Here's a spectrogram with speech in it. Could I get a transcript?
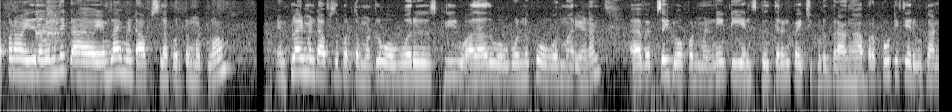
அப்புறம் இதில் வந்து எம்ப்ளாய்மெண்ட் ஆஃபீஸில் பொறுத்த மட்டும் எம்ப்ளாய்மெண்ட் ஆஃபீஸை பொறுத்த மட்டும் ஒவ்வொரு ஸ்கில் அதாவது ஒவ்வொன்றுக்கும் ஒவ்வொரு மாதிரியான வெப்சைட் ஓப்பன் பண்ணி டிஎன் ஸ்கில் திறன் பயிற்சி கொடுக்குறாங்க. அப்புறம் போட்டித் தேர்வுக்கான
